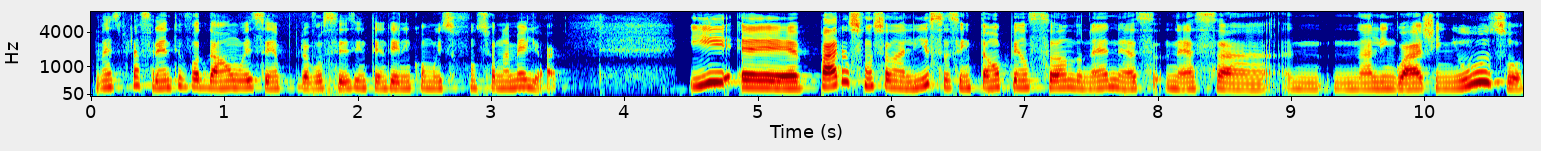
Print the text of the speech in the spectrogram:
Mais para frente eu vou dar um exemplo para vocês entenderem como isso funciona melhor. E é, para os funcionalistas, então, pensando né, nessa, nessa, na linguagem em uso,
